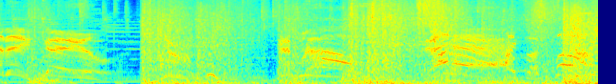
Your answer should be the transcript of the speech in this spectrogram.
Abigail! Hyper Ball!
